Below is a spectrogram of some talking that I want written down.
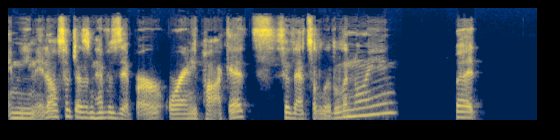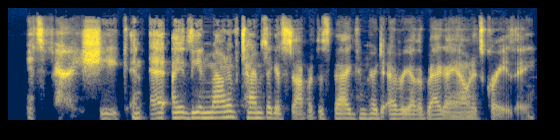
I mean, it also doesn't have a zipper or any pockets, so that's a little annoying. But it's very chic, and I, the amount of times I get stopped with this bag compared to every other bag I own, it's crazy.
